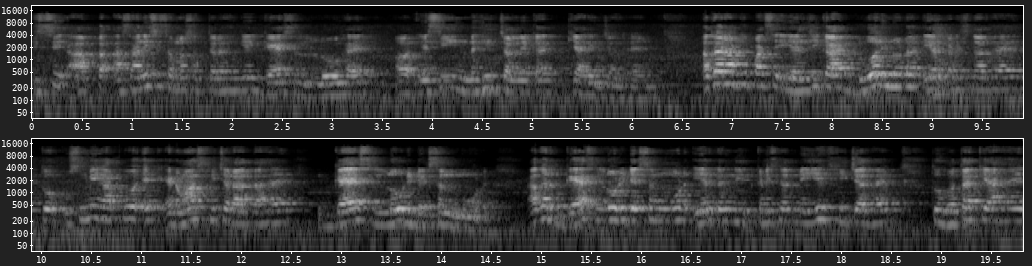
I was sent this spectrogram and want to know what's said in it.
जिससे आप आसानी से समझ सकते रहेंगे गैस लो है और एसी नहीं चलने का क्या रीजन है। अगर आपके पास एल का डुअल इन्वर्टर एयर कंडीशनर है तो उसमें आपको एक एडवांस फीचर आता है, गैस लो डिटेक्शन मोड अगर gas low detection mode, air conditioner में ये फीचर है तो होता क्या है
